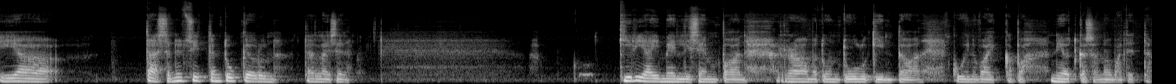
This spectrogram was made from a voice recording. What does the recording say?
Ja tässä nyt sitten tukeudun tällaisen kirjaimellisempaan raamatun tulkintaan kuin vaikkapa ne, jotka sanovat, että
